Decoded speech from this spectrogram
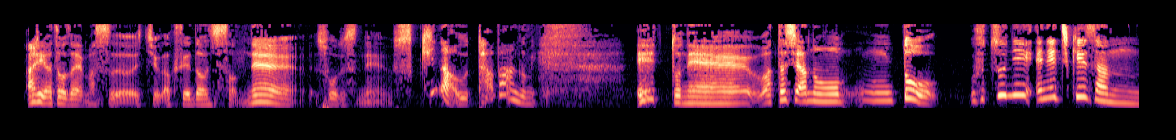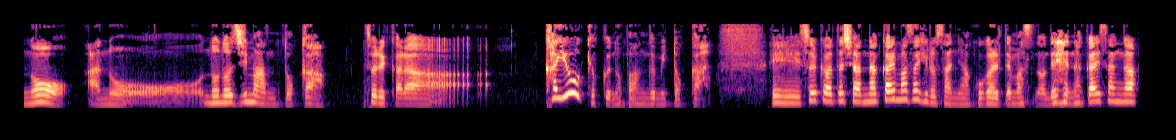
ありがとうございます。中学生男子さんね。そうですね。好きな歌番組。えっとね、私あの、んと、普通に NHK さんの、あの、のの自慢とか、それから、歌謡曲の番組とか、えー、それから私は中井正宏さんに憧れてますので、中井さんが、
